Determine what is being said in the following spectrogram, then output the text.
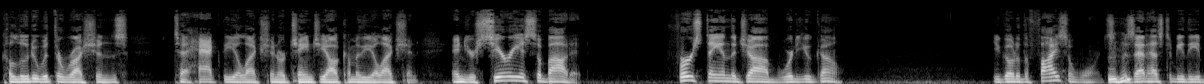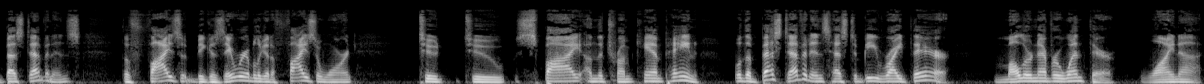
colluded with the Russians to hack the election or change the outcome of the election, and you're serious about it, first day in the job, where do you go? You go to the FISA warrants because mm-hmm. that has to be the best evidence. The FISA because they were able to get a FISA warrant to to spy on the Trump campaign. Well, the best evidence has to be right there. Mueller never went there. Why not?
